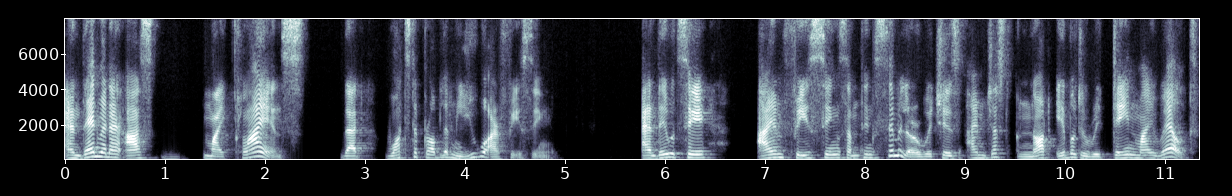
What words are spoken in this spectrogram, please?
And then when I ask my clients that, what's the problem you are facing? And they would say, I am facing something similar, which is I'm just not able to retain my wealth.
